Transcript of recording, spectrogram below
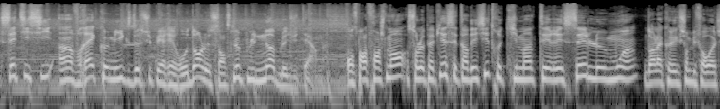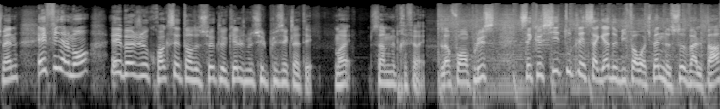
c'est ici un vrai comics de super-héros dans le sens le plus noble du terme. Se parle franchement, sur le papier, c'est un des titres qui m'intéressait le moins dans la collection Before Watchmen. Et finalement, eh ben, je crois que c'est un de ceux avec lesquels je me suis le plus éclaté. Ouais. C'est un de mes préférés. L'info en plus, c'est que si toutes les sagas de Before Watchmen ne se valent pas,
